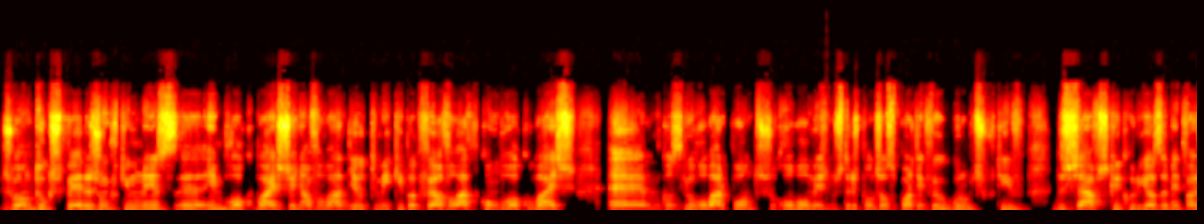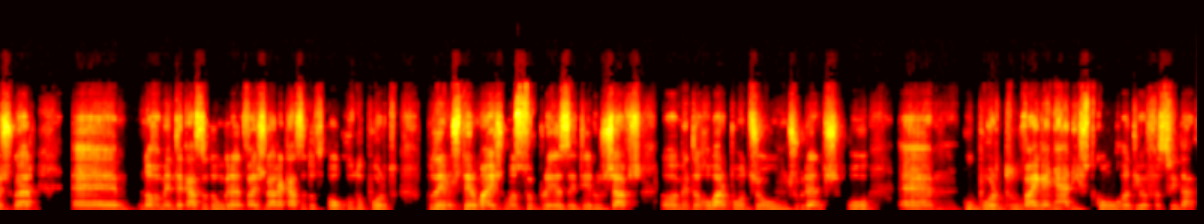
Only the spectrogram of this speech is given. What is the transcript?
João, tu que esperas um Portimonense uh, em bloco baixo em Alvalade e a última equipa que foi Alvalade com bloco baixo uh, conseguiu roubar pontos, roubou mesmo os três pontos ao Sporting, foi o Grupo Desportivo de Chaves, que curiosamente vai jogar uh, novamente a casa de um grande, vai jogar a casa do Futebol Clube do Porto. Podemos ter mais uma surpresa e ter os Chaves novamente a roubar pontos a um dos grandes ou o Porto vai ganhar isto com relativa facilidade?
